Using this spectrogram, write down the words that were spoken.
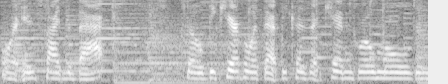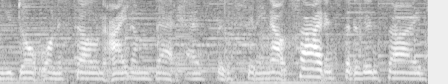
or inside the back. So be careful with that because it can grow mold and you don't want to sell an item that has been sitting outside instead of inside,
